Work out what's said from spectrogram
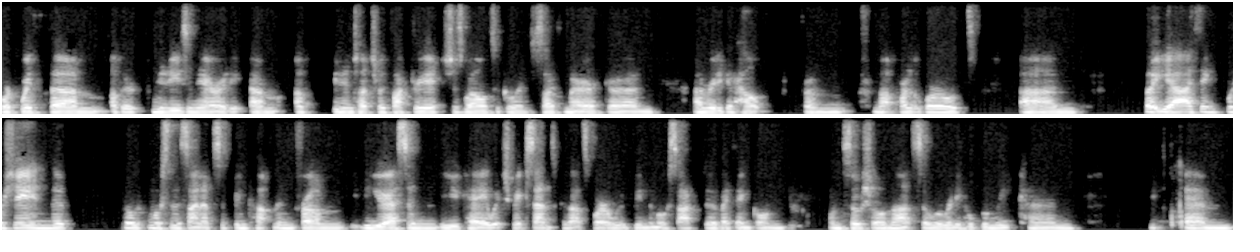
work with um, other communities in the area. Um, I've been in touch with Factor-H as well to go into South America and, and really get help from, from that part of the world. Um, but yeah, I think we're seeing the most of the signups have been coming from the US and the UK, which makes sense because that's where we've been the most active, I think, on on social and that. So we're really hoping we can um,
